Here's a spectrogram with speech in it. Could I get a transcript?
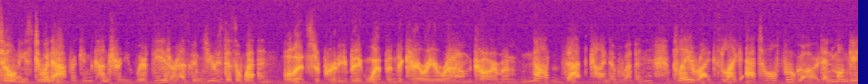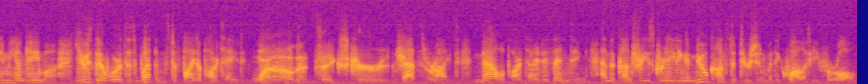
Tonys to an African country where theater has been used as a weapon. Well, that's a pretty big weapon to carry around, Carmen. Not that kind of weapon. Playwrights like Athol Fugard and Mbongeni Ngema use their words as weapons to fight apartheid. Wow, that takes courage. That's right. Now apartheid is ending, and the country is creating a new constitution with equality for all.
